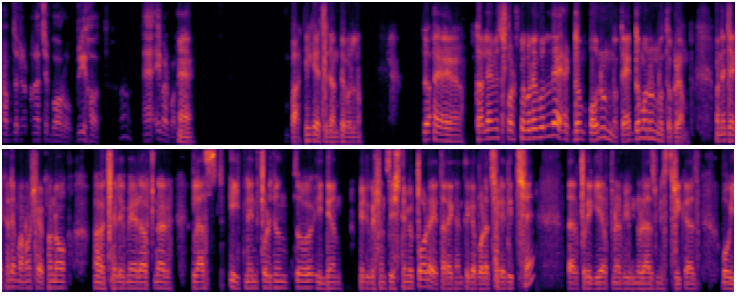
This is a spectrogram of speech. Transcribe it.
শব্দটার মানে হচ্ছে বড়, বৃহৎ, হ্যাঁ, এবার বলেন। বাহ! ঠিক আছে জানতে পারলাম। তো তাহলে আমি স্পষ্ট করে বললে একদম অনুন্নত, একদম অনুন্নত গ্রাম। মানে যেখানে মানুষ এখনও ছেলে মেয়েরা আপনার ক্লাস 8-9 পর্যন্ত ইন্ডিয়ান এডুকেশন সিস্টেমে পড়ে। তারা এখান থেকে পড়া ছেড়ে দিচ্ছে। তারপরে গিয়ে আপনার বিভিন্ন রাজমিস্ত্রি কাজ, ওই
